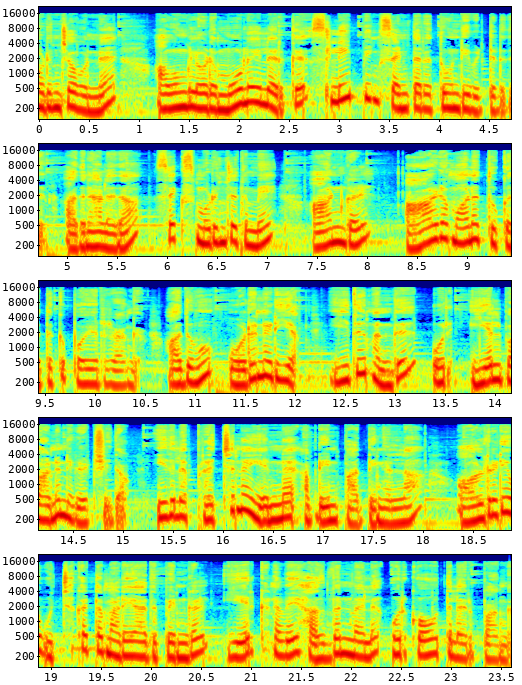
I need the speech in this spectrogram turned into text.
முடிஞ்ச உடனே அவங்களோட மூளையில் இருக்க ஸ்லீப்பிங் சென்டரை தூண்டி விட்டுடுது. அதனால தான் செக்ஸ் முடிஞ்சதுமே ஆண்கள் ஆழமான தூக்கத்துக்கு போயிடுறாங்க. அதுவும் உடனடியாக இது வந்து ஒரு இயல்பான நிகழ்ச்சி தான் இதில் பிரச்சனை என்ன அப்படின்னு பார்த்தீங்கன்னா ஆல்ரெடி உச்சக்கட்டம் அடையாத பெண்கள் ஏற்கனவே ஹஸ்பண்ட் மேலே ஒரு கோவத்தில் இருப்பாங்க.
